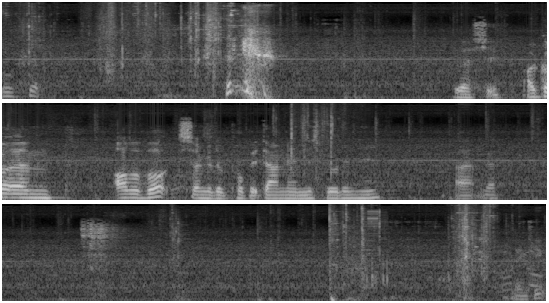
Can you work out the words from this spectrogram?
oh shit. Bless you. I got um armor box. I'm gonna pop it down in this building here. Alright, go. Thank you.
